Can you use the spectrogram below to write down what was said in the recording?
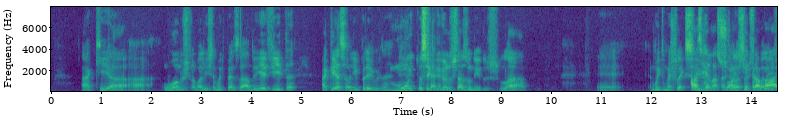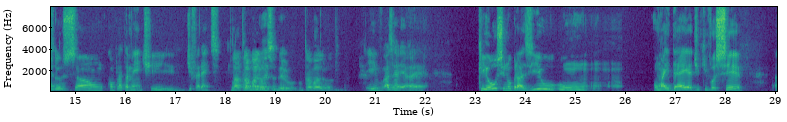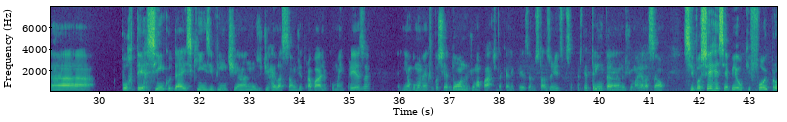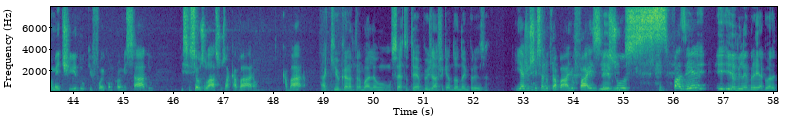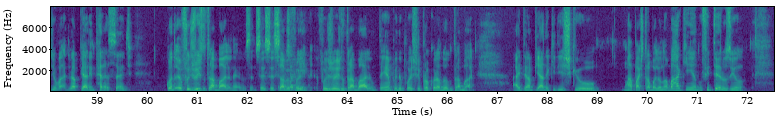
aqui a, a, o ônus trabalhista é muito pesado e evita a criação de empregos, né? Muito. Você que viveu nos Estados Unidos, lá é, é muito mais flexível. As relações, as relações de trabalho né? são completamente diferentes. Lá trabalhou, recebeu. Não trabalhou. E é, é, criou-se no Brasil um, uma ideia de que você ah, por ter 5, 10, 15, 20 anos de relação de trabalho com uma empresa, em algum momento você é dono de uma parte daquela empresa. Nos Estados Unidos você pode ter 30 anos de uma relação. Se você recebeu o que foi prometido, o que foi compromissado, e se seus laços acabaram, acabaram. Aqui o cara trabalha um certo tempo e já acha que é dono da empresa. E a Justiça do Trabalho faz isso fazer. E, eu me lembrei agora de uma, de uma piada interessante quando eu fui juiz do trabalho, né? Não sei, se você sabe, eu, eu fui, fui juiz do trabalho um tempo e depois fui procurador do trabalho. Aí tem uma piada que diz que o, um rapaz trabalhou numa barraquinha, num fiteirozinho.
